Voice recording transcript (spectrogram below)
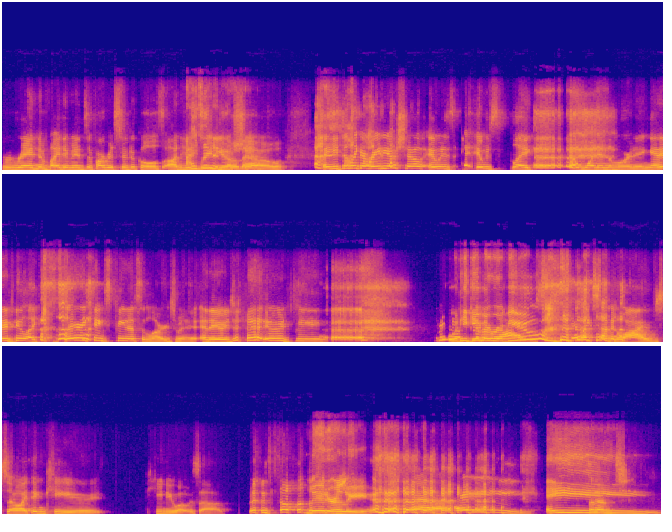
random vitamins and pharmaceuticals on his radio show. But he did like a radio show. It was it was like at one in the morning, and it'd be like Larry King's penis enlargement, and it would just, it would be. Would he give a review? he had like seven wives, so I think he he knew what was up. so, Literally. Yeah. Hey. Hey.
